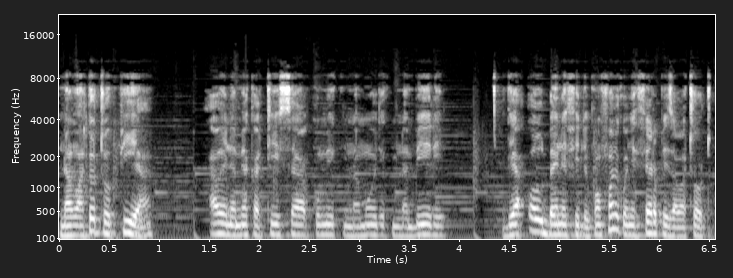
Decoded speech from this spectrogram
na watoto pia awe na miaka tisa, kumi, kumi na moja, kumi na mbili, they are all benefit. Kwa mfano kwenye therapy za watoto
